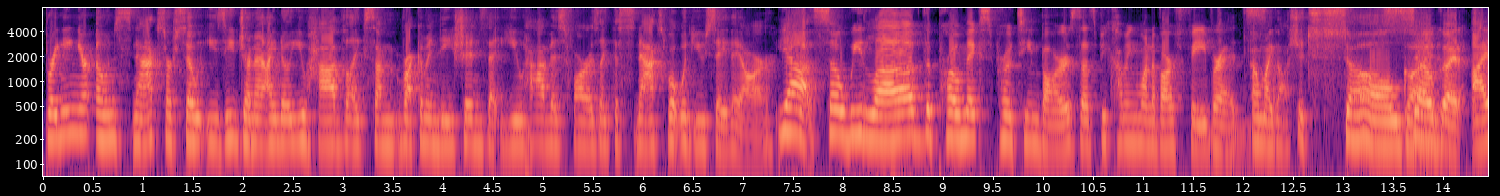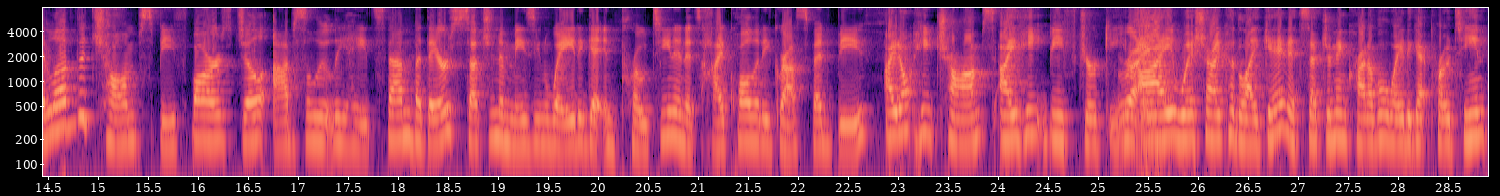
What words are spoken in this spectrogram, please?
bringing your own snacks are so easy. Jenna, I know you have like some recommendations that you have as far as like the snacks. What would you say they are? Yeah, so we love the Pro Mix protein bars. That's becoming one of our favorites. Oh my gosh, it's so good. So good. I love the Chomps beef bars. Jill absolutely hates them, but they are such an amazing way to get in protein and it's high quality grass fed beef. I don't hate chomps. I hate beef jerky. Right. I wish I could like it. It's such an incredible way to get protein.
